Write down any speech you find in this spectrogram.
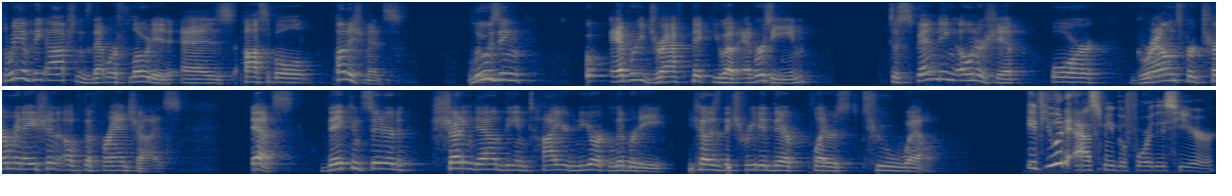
three of the options that were floated as possible punishments losing every draft pick you have ever seen, suspending ownership, or grounds for termination of the franchise. Yes, they considered shutting down the entire New York Liberty because they treated their players too well. If you had asked me before this year,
